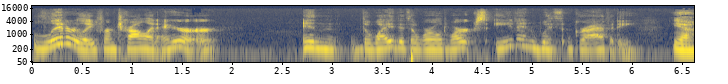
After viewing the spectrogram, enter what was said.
literally from trial and error in the way that the world works, even with gravity. Yeah.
